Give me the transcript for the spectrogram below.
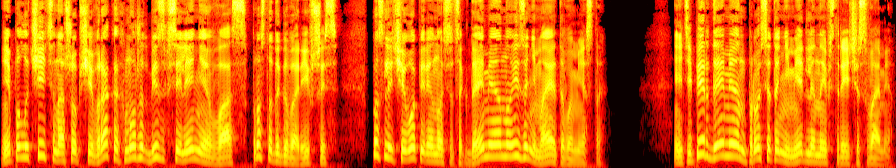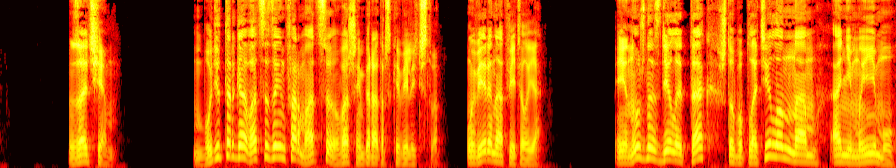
И получить наш общий враг их может без вселения в вас, просто договорившись, после чего переносится к Демиану и занимает его место. И теперь Демиан просит о немедленной встрече с вами. Зачем? Будет торговаться за информацию, Ваше Императорское Величество, уверенно ответил я. И нужно сделать так, чтобы платил он нам, а не мы ему.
